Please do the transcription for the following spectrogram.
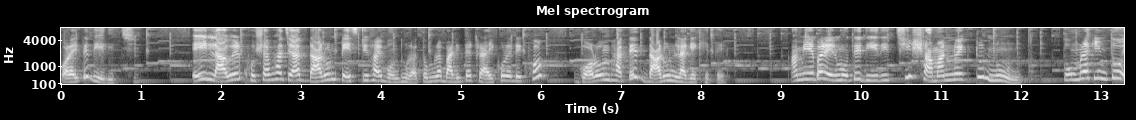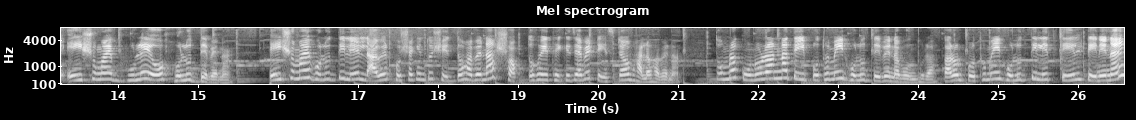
কড়াইতে দিয়ে দিচ্ছি। এই লাউয়ের খোসা ভাজা দারুণ টেস্টি হয় বন্ধুরা, তোমরা বাড়িতে ট্রাই করে দেখো, গরম ভাতে দারুণ লাগে খেতে। আমি এবার এর মধ্যে দিয়ে দিচ্ছি সামান্য একটু নুন। তোমরা কিন্তু এই সময় ভুলেও হলুদ দেবে না। এই সময় হলুদ দিলে লাউয়ের খোসা কিন্তু সেদ্ধ হবে না, শক্ত হয়ে থেকে যাবে, টেস্টটাও ভালো হবে না। তোমরা কোনো রান্নাতেই প্রথমেই হলুদ দেবে না, বন্ধুরা। কারণ প্রথমেই হলুদ দিলে তেল টেনে নেয়,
